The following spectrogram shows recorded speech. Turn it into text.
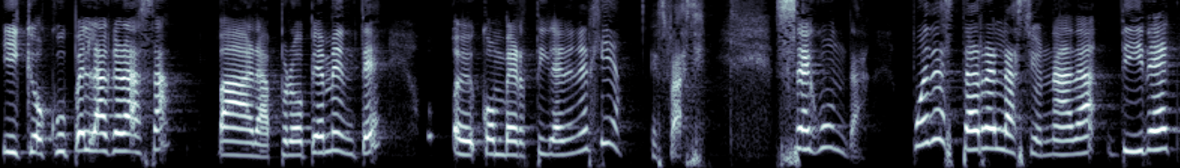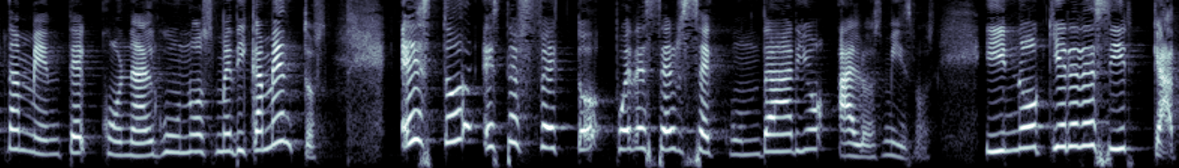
y que ocupe la grasa para propiamente eh, convertirla en energía. Es fácil. Segunda, puede estar relacionada directamente con algunos medicamentos. Esto, este efecto puede ser secundario a los mismos y no quiere decir que a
